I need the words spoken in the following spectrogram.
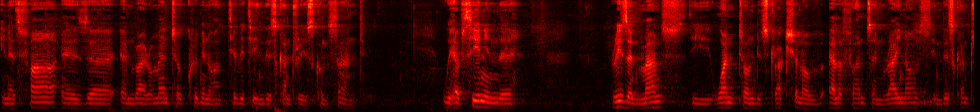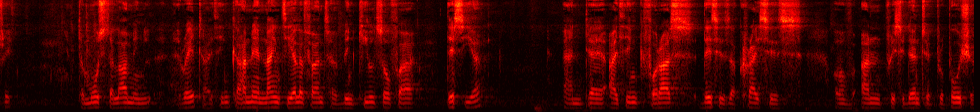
in as far as uh, environmental criminal activity in this country is concerned. We have seen in the recent months the wanton destruction of elephants and rhinos in this country. The most alarming rate, I think 190 elephants have been killed so far this year. And uh, I think for us, this is a crisis of unprecedented proportion.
